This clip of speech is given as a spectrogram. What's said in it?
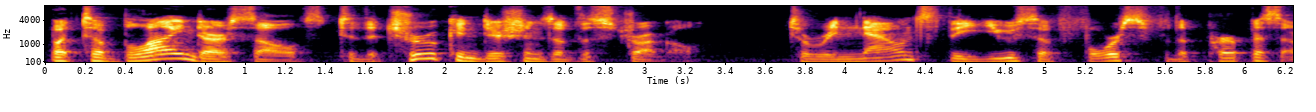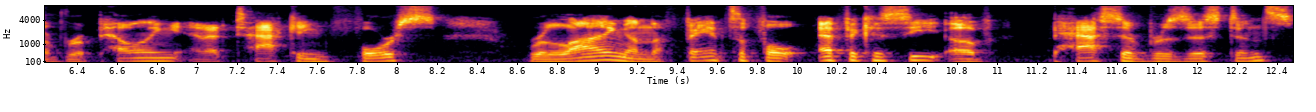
But to blind ourselves to the true conditions of the struggle, to renounce the use of force for the purpose of repelling and attacking force, relying on the fanciful efficacy of passive resistance,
